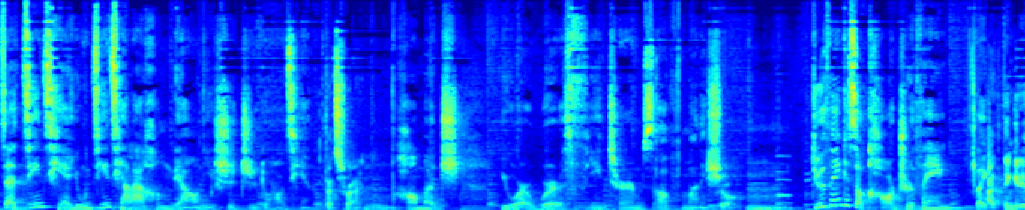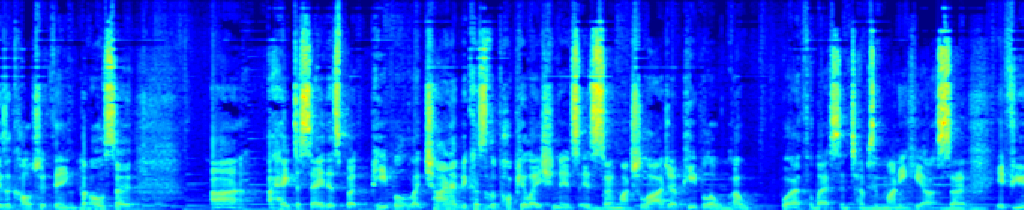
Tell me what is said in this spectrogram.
在金钱用金钱来衡量你是值多少钱。 That's right. how much you are worth in terms of money. Sure. Do you think it's a culture thing? Like, I think it is a culture thing, but also. Uh, I hate to say this, but people like China, because of the population, it's, it's so much larger. People are, are worthless in terms mm. of money mm. here. So if you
